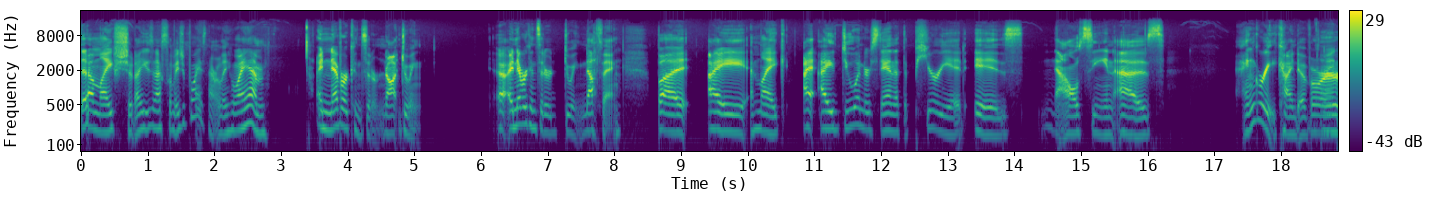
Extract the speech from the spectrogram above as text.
That I'm like, should I use an exclamation point? It's not really who I am. I never consider not doing. uh, I never consider doing nothing, but I am like, I I do understand that the period is now seen as angry kind of or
